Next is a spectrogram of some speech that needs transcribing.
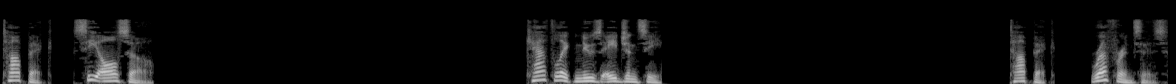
Topic: See also. Catholic News Agency. References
